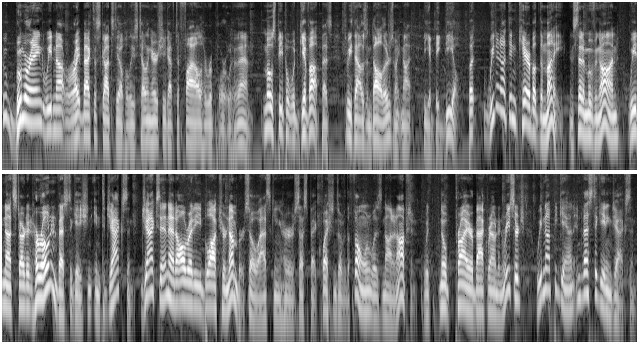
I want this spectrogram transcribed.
who boomeranged Wiedenot right back to Scottsdale police, telling her she'd have to file her report with them. Most people would give up, as $3,000 might not be a big deal. But Wiedenot didn't care about the money. Instead of moving on, Wiedenot started her own investigation into Jackson. Jackson had already blocked her number, so asking her suspect questions over the phone was not an option. With no prior background in research, Wiedenot began investigating Jackson.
